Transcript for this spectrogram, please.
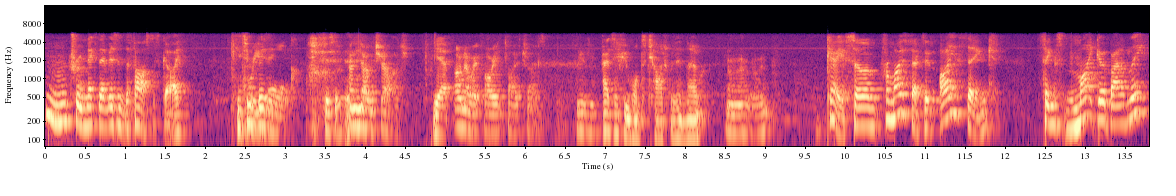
Hmm, true, Nicodem isn't the fastest guy. He's too busy. walk. and no charge. Yeah, Oh no, wait, five, five charge. Really? as if you want to charge with him though. Oh, right. Okay, so um, from my perspective, I think things might go badly,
